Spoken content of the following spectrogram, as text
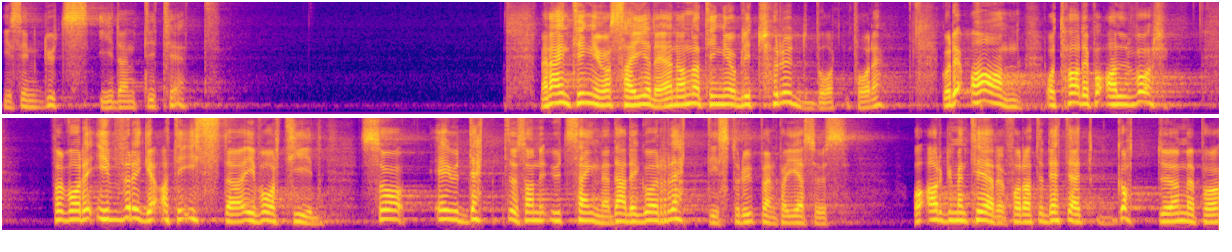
i sin Guds identitet. Men én ting er å si det, en annen ting er å bli trudd på det. Går det an å ta det på alvor? For våre ivrige ateister i vår tid så er jo dette sånne utsegner der det går rett i strupen på Jesus og argumenterer for at dette er et godt døme på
